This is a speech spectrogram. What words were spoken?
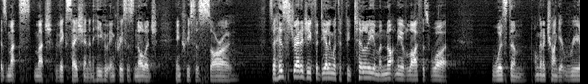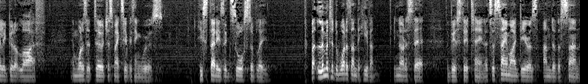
is much, much vexation, and he who increases knowledge increases sorrow. So his strategy for dealing with the futility and monotony of life is what? Wisdom. I'm going to try and get really good at life. And what does it do? It just makes everything worse. He studies exhaustively, but limited to what is under heaven. You notice that in verse 13. It's the same idea as under the sun.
